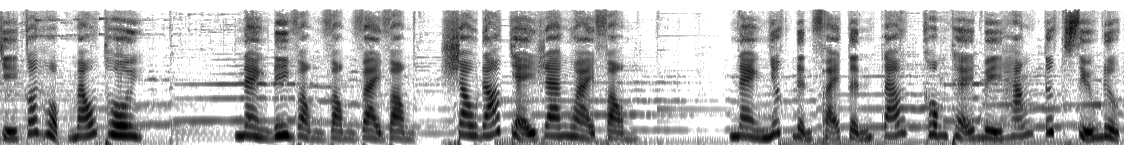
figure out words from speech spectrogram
chỉ có hộp máu thôi. Nàng đi vòng vòng vài vòng, Sau đó chạy ra ngoài phòng. Nàng nhất định phải tỉnh táo, Không thể bị hắn tức xỉu được,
